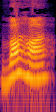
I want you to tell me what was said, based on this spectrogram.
vaha.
